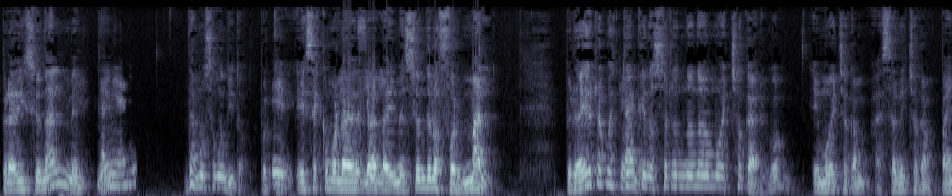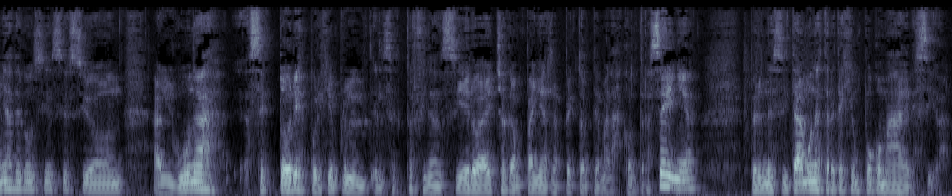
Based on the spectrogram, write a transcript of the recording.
Pero adicionalmente, Daniel. dame un segundito, porque esa es como la, dimensión de lo formal. Pero hay otra cuestión que nosotros no nos hemos hecho cargo. Hemos hecho, se han hecho campañas de concienciación, algunos sectores, por ejemplo, el, sector financiero ha hecho campañas respecto al tema de las contraseñas, pero necesitamos una estrategia un poco más agresiva.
